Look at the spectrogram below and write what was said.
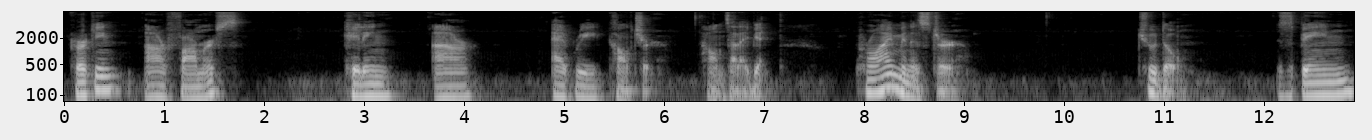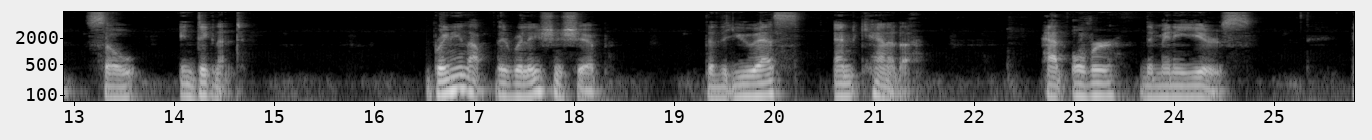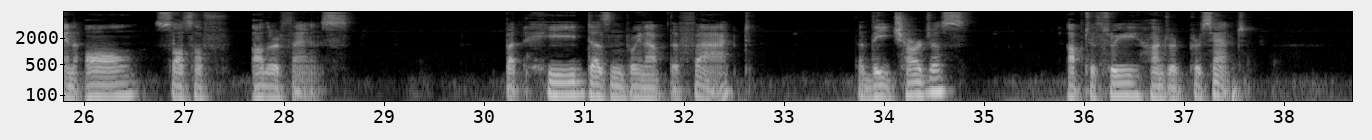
hurting our farmers killing our agriculture. 好，我们再来一遍。Prime Minister Trudeau is being so indignant, bringing up the relationship that the U.S. and Canada had over the many years, and all sorts of other things. But he doesn't bring up the fact that they charge us up to 300%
